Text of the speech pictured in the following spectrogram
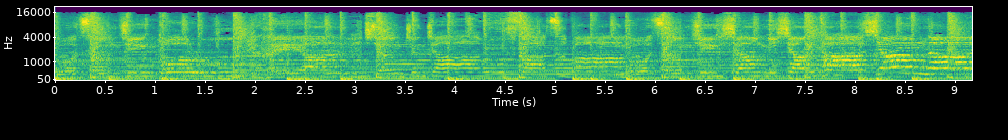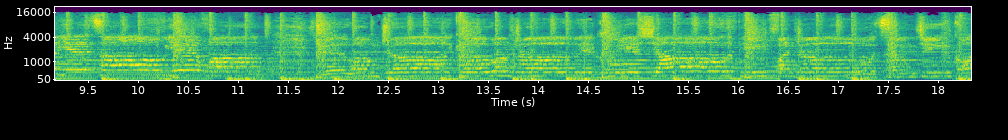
我曾经堕入笑的平凡着。我曾经狂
